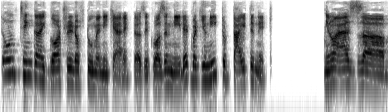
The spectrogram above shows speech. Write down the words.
don't think I got rid of too many characters. It wasn't needed, but you need to tighten it. You know, as uh,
